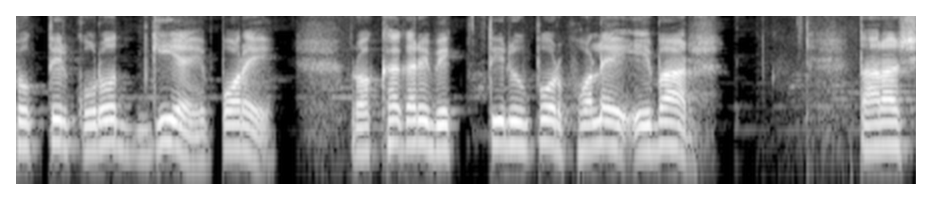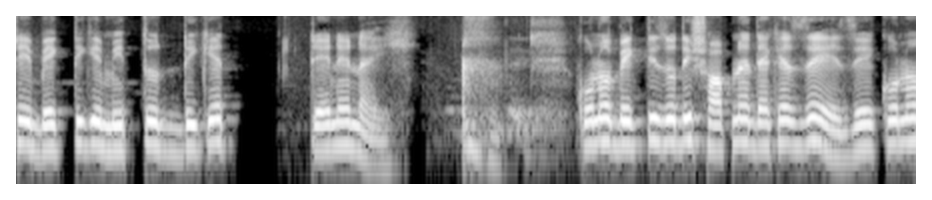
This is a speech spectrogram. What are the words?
শক্তির ক্রোধ গিয়ে পড়ে। রক্ষাকারী ব্যক্তির উপর ফলে এবার তারা সেই ব্যক্তিকে মৃত্যুর দিকে টেনে নেয়। কোনো ব্যক্তি যদি স্বপ্নে দেখে যে যে কোনো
